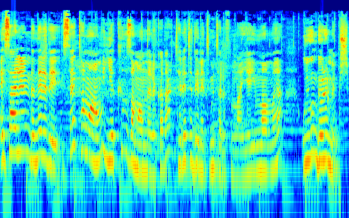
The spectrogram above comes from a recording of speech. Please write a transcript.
Eserlerin de neredeyse tamamı yakın zamanlara kadar TRT denetimi tarafından yayınlanmaya uygun görülmemiş.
